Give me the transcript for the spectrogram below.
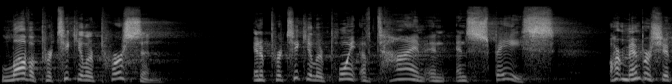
love a particular person in a particular point of time and, and space? Our membership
